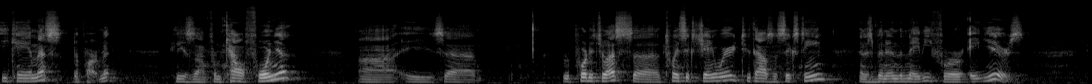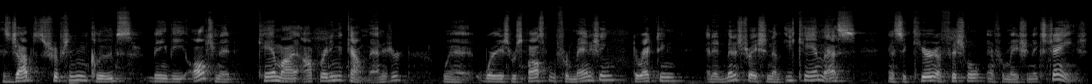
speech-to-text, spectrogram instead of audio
EKMS department. He's um, from California. Uh, he's uh, reported to us uh, 26 January 2016 and has been in the Navy for eight years. His job description includes being the alternate KMI operating account manager, where, where he's responsible for managing, directing, and administration of EKMS and secure official information exchange.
